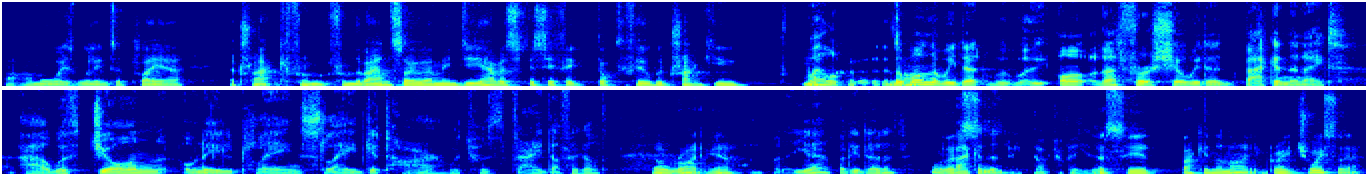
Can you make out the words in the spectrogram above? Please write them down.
I'm always willing to play a, a, track from from the band. So, I mean, do you have a specific Dr. Feelgood track you? Well, the, the one that we did, we, we, oh, that first show we did back in the night uh, with John O'Neill playing slide guitar, which was very difficult. Oh right, yeah. But yeah, but he did it well, back in the night, Doctor Phil. Let's hear back in the night. Great choice there.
